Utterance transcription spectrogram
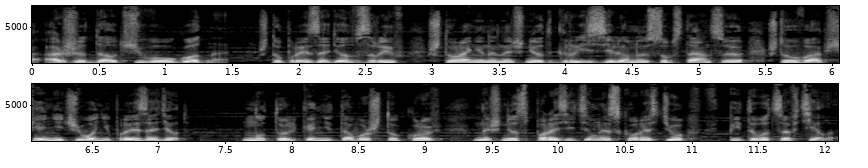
ожидал чего угодно, что произойдет взрыв, что раненый начнет грызть зеленую субстанцию, что вообще ничего не произойдет но только не того, что кровь начнет с поразительной скоростью впитываться в тело.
